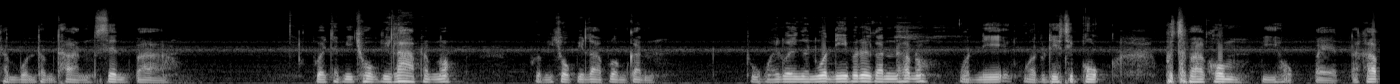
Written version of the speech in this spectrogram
ทำบุญทำทานเส้นปลาเพื่อจะมีโชคมีลาบนะครับเนาะ พื่อมีโชคมีลาบรวมกัน ถูกหวยรวยเงินงวดนี้ไปด้วยกันนะครับเนาะงวดนี้งวดวันที่ 16 พฤษภาคมปี 68 นะครับ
